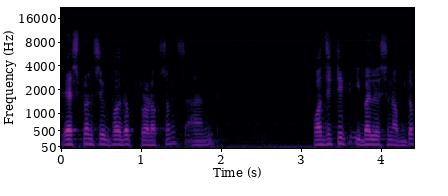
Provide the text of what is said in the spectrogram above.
responsible for the productions and positive evaluation of the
